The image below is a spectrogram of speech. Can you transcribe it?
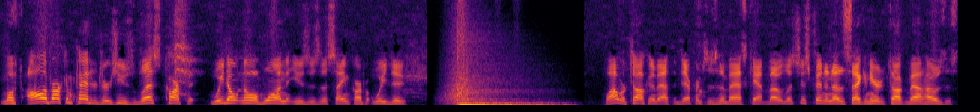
Most all of our competitors use less carpet. We don't know of one that uses the same carpet we do. While we're talking about the differences in a Bass Cat boat, let's just spend another second here to talk about hoses.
